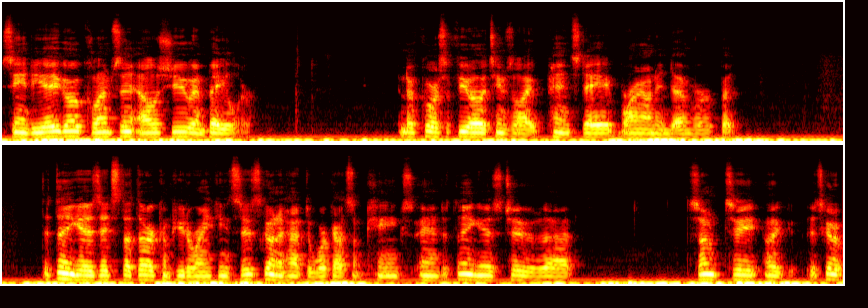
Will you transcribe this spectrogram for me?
San Diego, Clemson, LSU, and Baylor. And of course, a few other teams like Penn State, Brown, and Denver, but the thing is, it's the third computer rankings. It's going to have to work out some kinks, and the thing is too that some te- like it's going to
